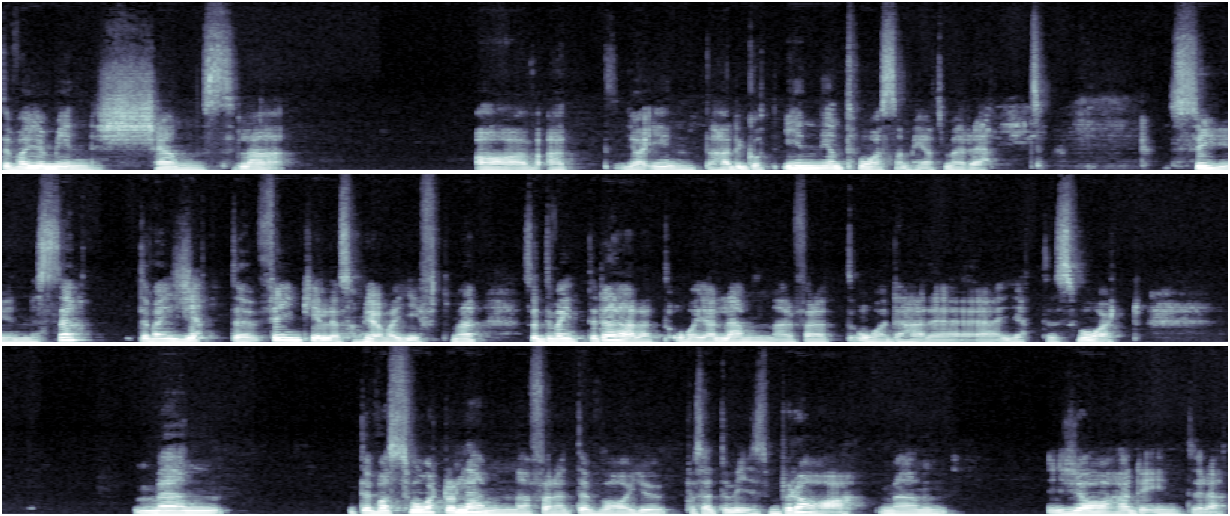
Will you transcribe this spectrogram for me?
det var ju min känsla av att jag inte hade gått in i en tvåsamhet med rätt synsätt det var en jättefin kille som jag var gift med. Så det var inte det här att åh, jag lämnar för att åh, det här är, är jättesvårt. Men det var svårt att lämna för att det var ju på sätt och vis bra. Men jag hade inte rätt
